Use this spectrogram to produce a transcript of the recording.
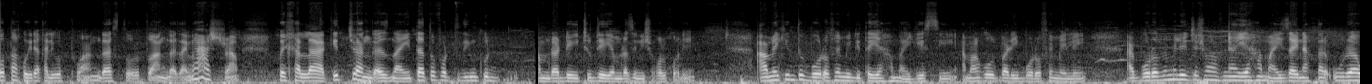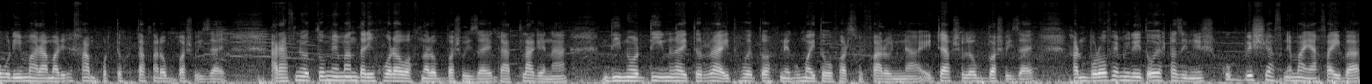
কথা কইরা খালি অত আঙ্গাজ, তোর অত আঙ্গাজ, আমি হাসলাম কই খালা, কিচ্ছু আঙ্গাজ নাই তা তো প্রতিদিন আমরা ডে টু ডে আমরা জিনিস সকল করি। আমি কিন্তু বড়ো ফ্যামিলিতে ইয়ে হামাই গেছি। আমার হোর বাড়ি বড় ফ্যামিলি। আর বড়ো ফ্যামিলির যে সময় আপনি ইয়ে হামাই যায় না আপনার উড়া উড়ি মারামারির কাম করতে করতে আপনার অভ্যাস হয়ে যায়। আর আপনি অত মেমানদারি করাও আপনার অভ্যাস হয়ে যায়, গাত লাগে না। দিনের দিন, রাইতের রাইত হয়তো আপনি ঘুমাইতেও পারছেন পারেন না। এটা আসলে অভ্যাস হয়ে যায়। কারণ বড় ফ্যামিলিতেও একটা জিনিস, খুব বেশি আপনি মায়া পাইবা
